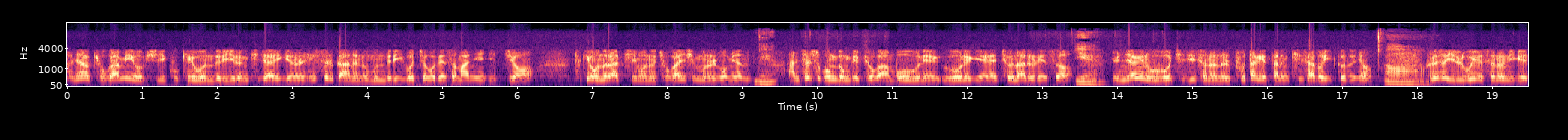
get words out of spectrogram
전혀 교감이 없이 국회의원들이 이런 기자회견을 했을까 하는 의문들이 이곳저곳에서 많이 있죠. 특히 오늘 아침 어느 조간신문을 보면 예. 안철수 공동대표가 모 의원에- 의원에게 전화를 해서 예. 윤장현 후보 지지 선언을 부탁했다는 기사도 있거든요. 어. 그래서 일부에서는 이게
